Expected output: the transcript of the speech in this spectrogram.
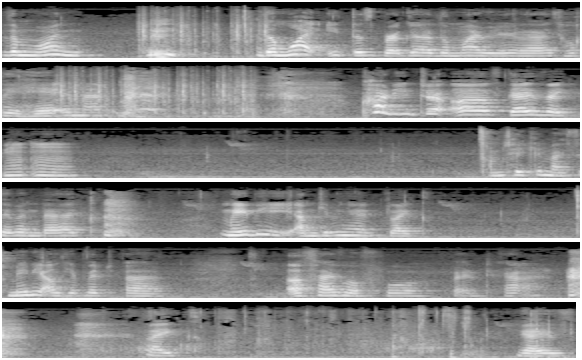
the more the more i eat this burger the more i realize okay hair in my it off guys like mm -mm. i'm taking my seven back maybe i'm giving it like maybe i'll give it a a five or four but yeah like guys.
